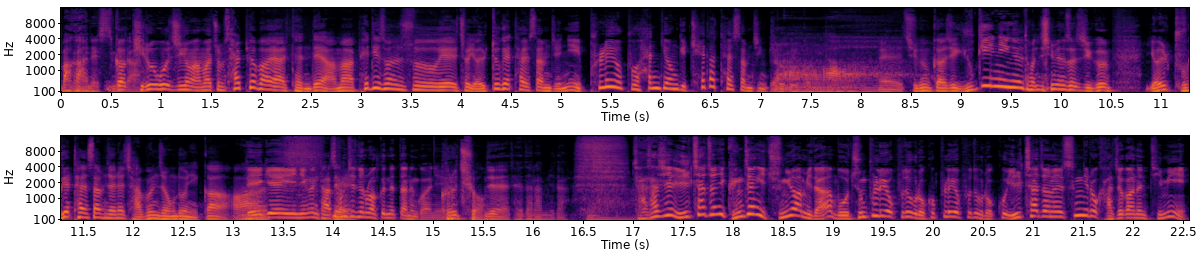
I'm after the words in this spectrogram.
막아냈습니다. 그러니까 기록을 지금 아마 좀 살펴봐야 할 텐데 아마 패디 선수의 저 12개 탈삼진이 플레이오프 한 경기 최다 탈삼진 기록일 겁니다. 네, 지금까지 6이닝을 던지면서 지금 12개 탈삼진을 잡은 정도니까 아, 4개 이닝은 다 삼진으로만 네. 끝냈다는 거 아니에요? 그렇죠. 네, 대단합니다. 네. 자, 사실 1차전이 굉장히 중요합니다. 뭐 준 플레이오프도 그렇고 플레이오프도 그렇고 1차전을 승리로 가져가는 팀이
